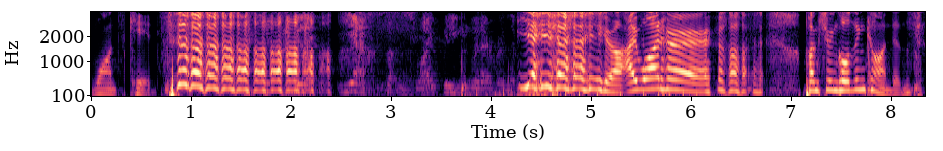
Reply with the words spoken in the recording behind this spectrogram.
wants kids. Like, yes, swiping, whatever. Yeah, yeah, yeah. I want her. Puncturing holes in condoms.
